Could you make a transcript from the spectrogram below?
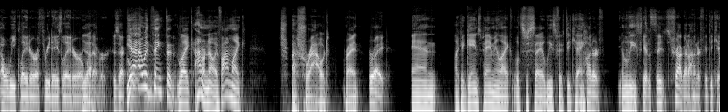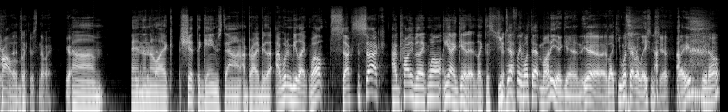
a week later or three days later or Yeah. whatever. Is that cool? yeah, I would mm-hmm. think that like I don't know if I'm like a shroud, right? right, And like a game's paying me like let's just say at least 50k, hundred. At least. Yeah, let's say Shroud got 150k. for that, dude. Probably. There's no way. Yeah. Um, and then they're like, "Shit, the game's down." I'd probably be like, I wouldn't be like, "Well, sucks to suck." I'd probably be like, "Well, yeah, I get it. Like this." you definitely happens." want that money again. Yeah, like you want that relationship, right? You know,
